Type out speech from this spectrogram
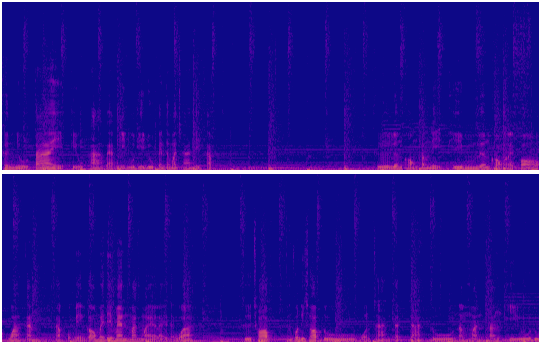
ขึ้นอยู่ใต้ผิวพระแบบนี้ดูดีดูเป็นธรรมชาติดีครับ คือเรื่องของตำหนิพิมพ์เรื่องของอะไรก็ว่ากันครับ ผมเองก็ไม่ได้แม่นมากมายอะไร แต่ว่า คือชอบเป็นคนที่ชอบดูมวลสารจัดๆดูน้ำมันตั้งอิ้วดู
